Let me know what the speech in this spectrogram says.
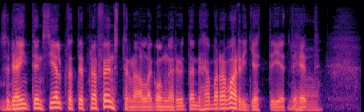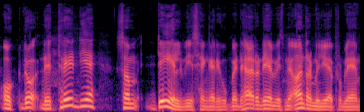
Så det har inte ens hjälpt att öppna fönstren alla gånger utan det har bara varit jätte, jättehett. Ja. Och då, det tredje som delvis hänger ihop med det här och delvis med andra miljöproblem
